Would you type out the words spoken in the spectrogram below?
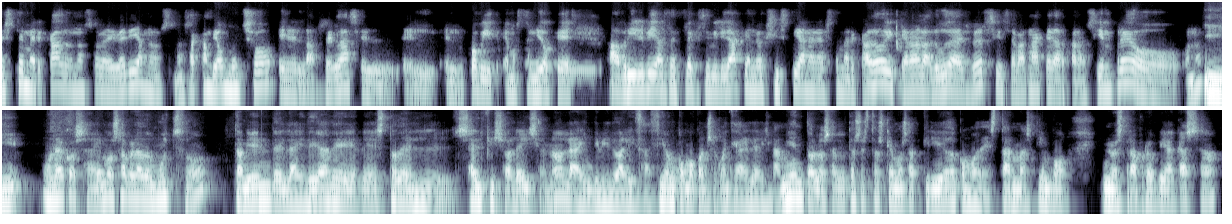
este mercado, no solo a Iberia, nos, nos ha cambiado mucho eh, las reglas el, el, COVID. Hemos tenido que abrir vías de flexibilidad que no existían en este mercado y que ahora la duda es ver si se van a quedar para siempre o, o no. Y una cosa, hemos hablado mucho también de la idea de, esto del self-isolation, ¿no? la individualización como consecuencia del aislamiento, los hábitos estos que hemos adquirido como de estar más tiempo en nuestra propia casa.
